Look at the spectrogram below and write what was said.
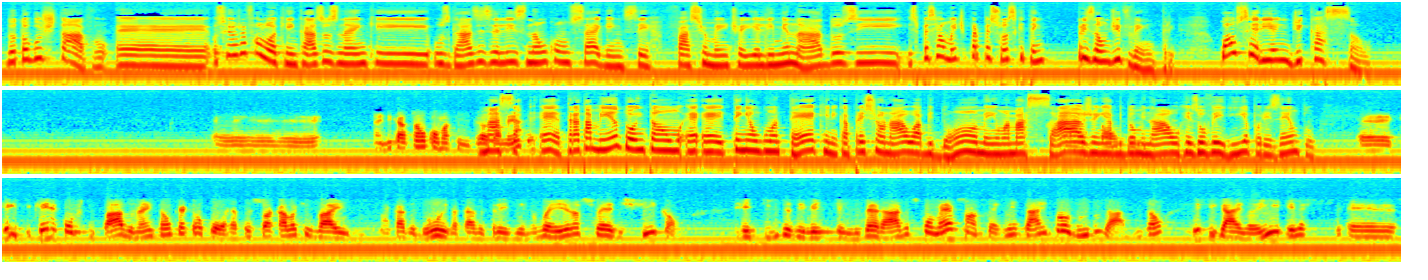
Doutor Gustavo, é, o senhor já falou aqui em casos né, em que os gases eles não conseguem ser facilmente aí eliminados e especialmente para pessoas que têm prisão de ventre. Qual seria a indicação? É, a indicação como assim? Tratamento? Massa, é, tratamento ou então é, é, tem alguma técnica, pressionar o abdômen, uma massagem ah, tá, abdominal resolveria, por exemplo? É, quem, quem, é constipado, né? Então o que é que ocorre? A pessoa acaba que vai a cada dois, a cada três dias no banheiro, as fezes ficam retidas em vez de serem liberadas, começam a fermentar e produzem o gás. Então, esse gás aí, ele é, é,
